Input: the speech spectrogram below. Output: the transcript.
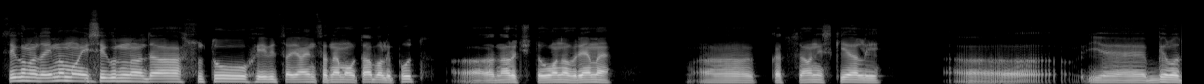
sigurno da imamo i sigurno da su tu Ivica Janica nama utabali put, naročito u ono vrijeme kad su se oni skijali, je bilo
